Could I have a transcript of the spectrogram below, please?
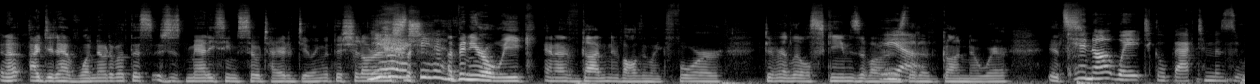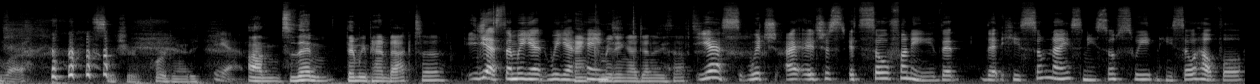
and I, I did have one note about this. It's just Maddy seems so tired of dealing with this shit already. Yeah, like, she is. I've been here a week and I've gotten involved in like four different little schemes of ours Yeah. that have gone nowhere. It's Cannot wait to go back to Missoula. so true. Poor Daddy. yeah. Um. So then, then we pan back to Yes, then we get we get Hank, Hank. committing identity theft. Yes, which I it's just it's so funny that that he's so nice and he's so sweet and he's so helpful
